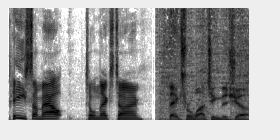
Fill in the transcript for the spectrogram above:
Peace. I'm out. Till next time. Thanks for watching the show.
